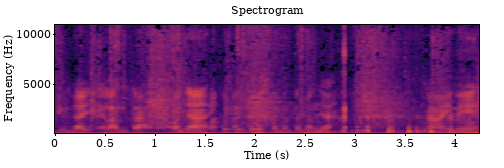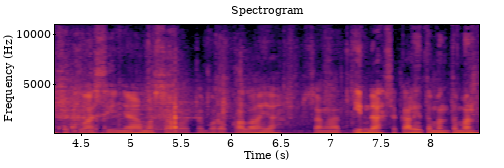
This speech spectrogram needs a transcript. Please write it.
Hyundai Elantra. Pokoknya ikutin terus teman-teman ya. Nah, ini situasinya masalah tabarakallah ya. Sangat indah sekali teman-teman.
